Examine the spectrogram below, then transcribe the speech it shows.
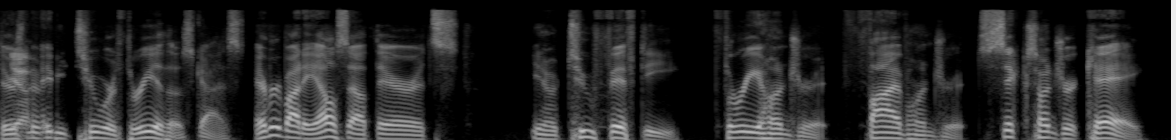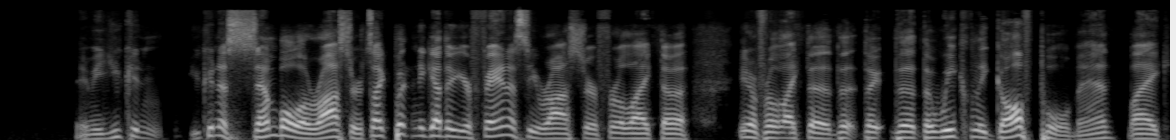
there's yeah. maybe two or three of those guys. Everybody else out there, it's you know 250, 300, 500, 600k. I mean, you can you can assemble a roster. It's like putting together your fantasy roster for like the, you know, for like the the the the, the weekly golf pool, man. Like,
